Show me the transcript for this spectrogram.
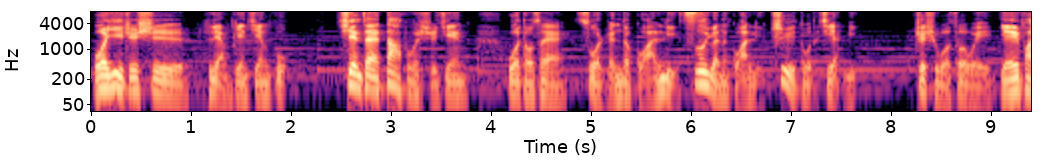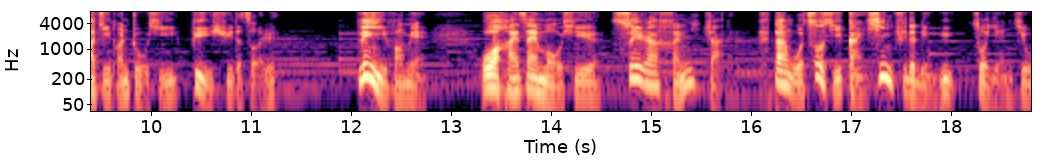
我一直是两边兼顾，现在大部分时间。我都在做人的管理、资源的管理、制度的建立，这是我作为研发集团主席必须的责任。另一方面，我还在某些虽然很窄，但我自己感兴趣的领域做研究。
